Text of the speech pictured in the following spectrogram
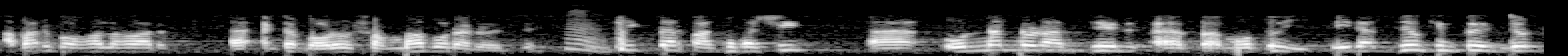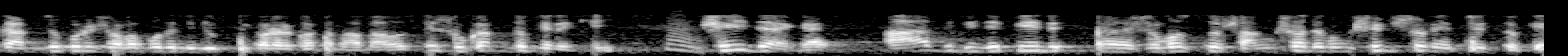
আবার বহাল হওয়ার একটা বড় সম্ভাবনা রয়েছে। ঠিক তার পাশাপাশি আহ, অন্যান্য রাজ্যের মতোই এই রাজ্যেও কিন্তু একজন কার্যকরী সভাপতি নিযুক্তি করার কথা ভাবা হচ্ছে সুকান্তকে রেখেই। সেই জায়গায় আজ বিজেপির সমস্ত সাংসদ এবং শীর্ষ নেতৃত্বকে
